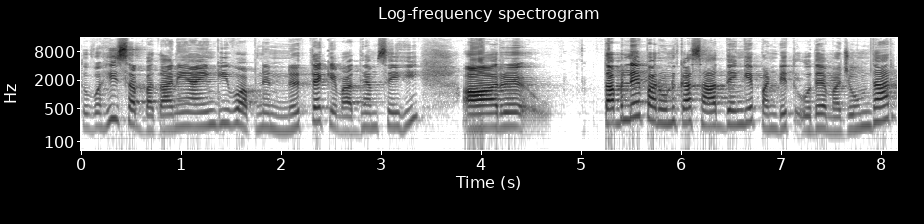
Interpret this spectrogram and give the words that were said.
तो वही सब बताने आएँगी वो अपने नृत्य के माध्यम से ही। और तबले पर उनका साथ देंगे पंडित उदय मजूमदार।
